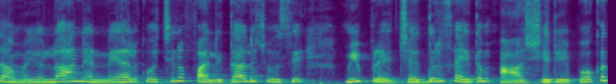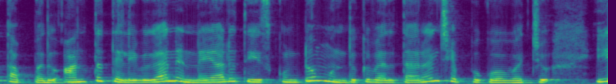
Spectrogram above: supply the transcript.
సమయంలో ఆ నిర్ణయాలకు వచ్చిన ఫలితాలు చూసి మీ ప్రత్యర్థులు సైతం ఆశ్చర్యపోక తప్పదు. అంత తెలివిగా నిర్ణయాలు తీసుకుంటూ ముందుకు వెళ్తారని చెప్పుకోవచ్చు. ఈ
